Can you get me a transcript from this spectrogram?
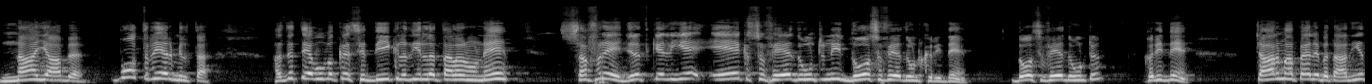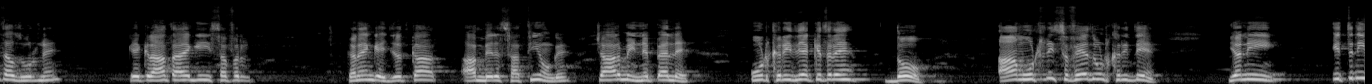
ना याब है। बहुत रेयर मिलता। हज़रत अबू बकर सिद्दीक रज़ी अल्लाह ने सफ़र हिजरत के लिए एक सफ़ेद ऊँट नहीं, दो सफ़ेद ऊँट खरीदे। हैं दो सफ़ेद ऊँट खरीदे। चार माह पहले बता दिया था हजूर ने कि एक रात आएगी, सफ़र करेंगे हिजरत का, आप मेरे साथी होंगे। चार महीने पहले ऊँट खरीदे कितने? दो। आम ऊँट नहीं, सफ़ेद ऊँट खरीदे। यानी इतनी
